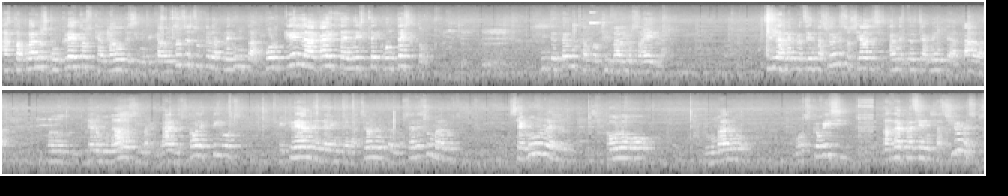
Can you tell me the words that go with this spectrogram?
Hasta planos concretos cargados de significado. Entonces surge la pregunta, ¿por qué la gaita en este contexto? Intentemos aproximarnos a ella. Si las representaciones sociales están estrechamente atadas con los denominados imaginarios colectivos que crean desde la interacción entre los seres humanos, según el psicólogo humano Moscovici, las representaciones sociales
